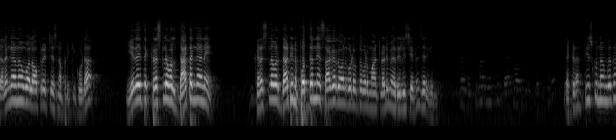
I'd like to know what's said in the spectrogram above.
తెలంగాణ వాళ్ళు ఆపరేట్ చేసినప్పటికీ కూడా ఏదైతే క్రెస్ట్ లెవెల్ దాటంగానే క్రెస్ట్ లెవెల్ దాటిన పొద్దున్నే సాగర్ వాళ్ళు కూడా కూడా మాట్లాడి మేము రిలీజ్ చేయడం జరిగింది. ఎక్కడ? తీసుకున్నాం కదా.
